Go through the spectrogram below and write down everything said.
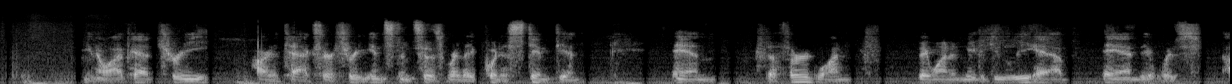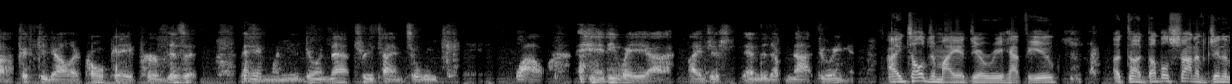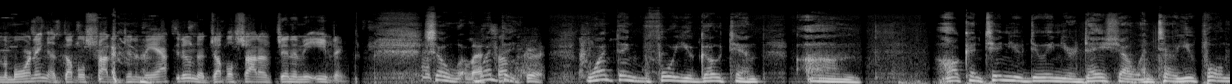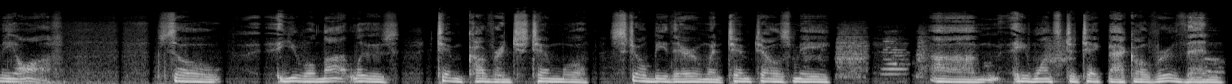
you know, I've had three heart attacks or three instances where they put a stint in. And the third one they wanted me to do rehab and it was a fifty dollar copay per visit. And when you're doing that three times a week, wow. Anyway, uh, I just ended up not doing it. I told you my idea of rehab for you: a, a double shot of gin in the morning, a double shot of gin in the afternoon, a double shot of gin in the evening. So that one thing, good. one thing before you go, Tim, um, I'll continue doing your day show until you pull me off. So you will not lose Tim coverage. Tim will still be there, and when Tim tells me um, he wants to take back over, then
